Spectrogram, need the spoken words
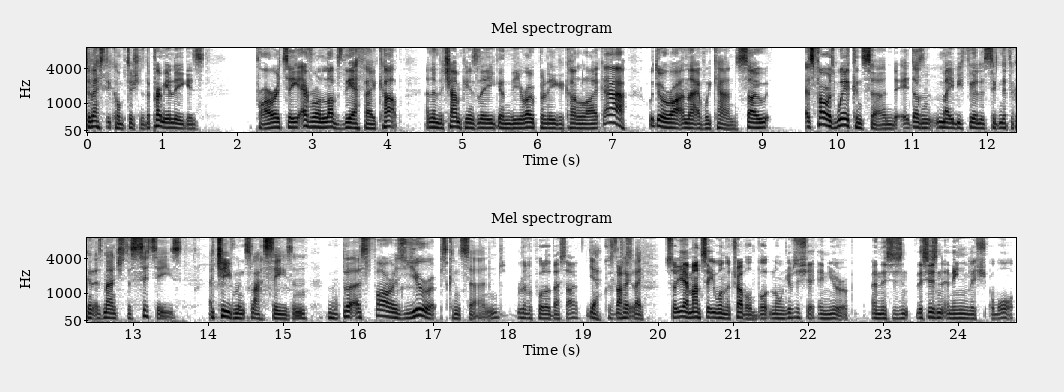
domestic competitions. The Premier League is priority. Everyone loves the FA Cup, and then the Champions League and the Europa League are kind of like, ah, we'll do all right on that if we can. So, as far as we're concerned, it doesn't maybe feel as significant as Manchester City's achievements last season. But as far as Europe's concerned, Liverpool are the best side. yeah, 'Cause that's- completely. So yeah, Man City won the treble, but no one gives a shit in Europe. And this isn't this isn't an English award.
